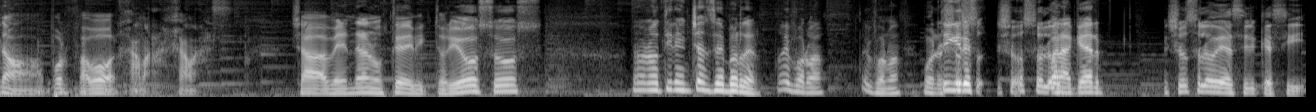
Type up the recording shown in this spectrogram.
No, por favor, jamás, jamás. Ya vendrán ustedes victoriosos. No, no tienen chance de perder. No hay forma, no hay forma. Bueno, Tigres yo, yo solo, van a quedar. yo solo voy a decir que si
